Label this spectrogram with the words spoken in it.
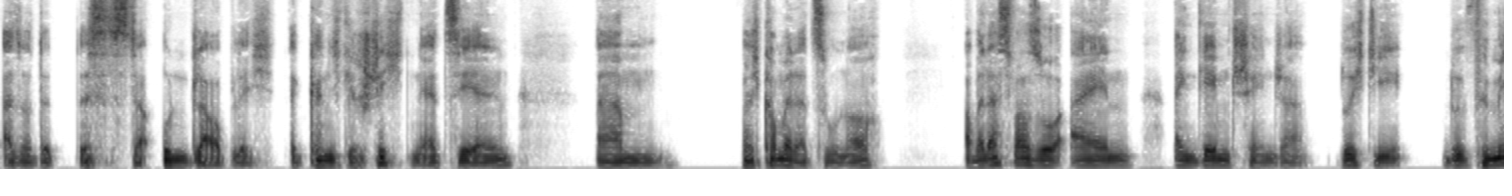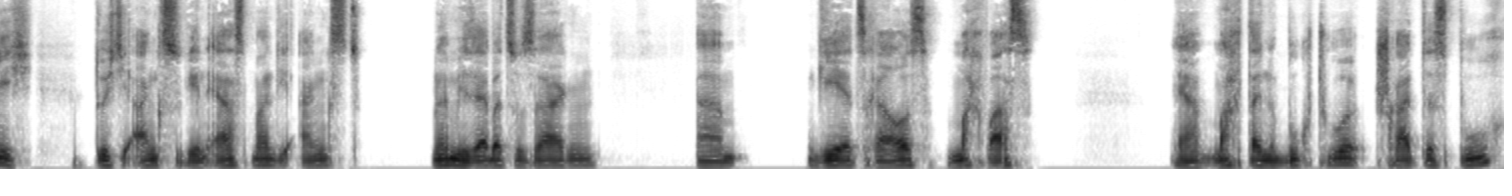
also das, das ist da unglaublich. Da kann ich Geschichten erzählen. Ähm, vielleicht kommen wir dazu noch. Aber das war so ein, ein Game Changer. Durch die, durch, für mich, durch die Angst zu gehen. Erstmal die Angst, ne, mir selber zu sagen, ähm, geh jetzt raus, mach was. Ja, mach deine Buchtour, schreib das Buch,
